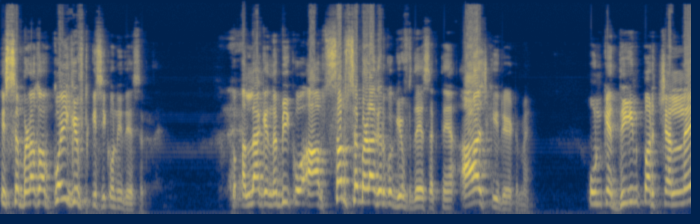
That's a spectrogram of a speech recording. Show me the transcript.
اس سے بڑا تو آپ کوئی گفٹ کسی کو نہیں دے سکتے۔ تو اللہ کے نبی کو آپ سب سے بڑا اگر کوئی گفٹ دے سکتے ہیں آج کی ڈیٹ میں، ان کے دین پر چلنے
